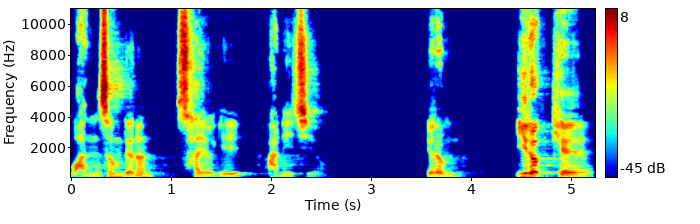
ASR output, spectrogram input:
완성되는 사역이 아니지요. 여러분, 이렇게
